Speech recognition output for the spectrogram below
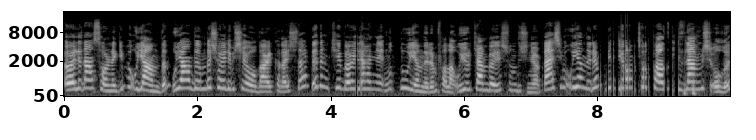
Öğleden sonra gibi uyandım. Uyandığımda şöyle bir şey oldu arkadaşlar. Dedim ki böyle hani mutlu uyanırım falan. Uyurken böyle şunu düşünüyorum. Ben şimdi uyanırım. Videom çok fazla izlenmiş olur.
